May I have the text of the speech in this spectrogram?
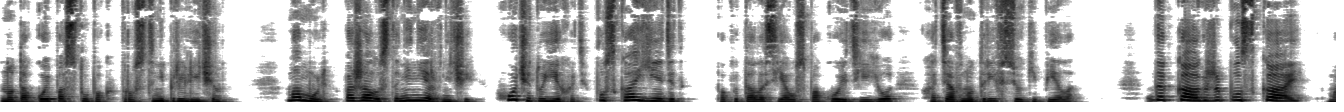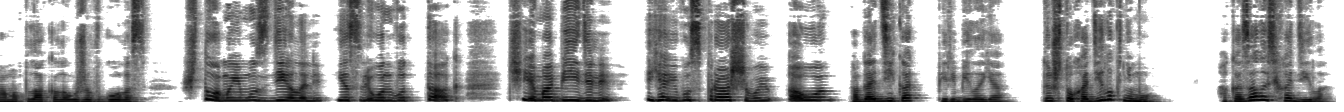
но такой поступок просто неприличен. «Мамуль, пожалуйста, не нервничай. Хочет уехать, пускай едет», — попыталась я успокоить ее, хотя внутри все кипело. «Да как же пускай!» — мама плакала уже в голос. Что мы ему сделали, если он вот так? Чем обидели? Я его спрашиваю, а он... Погоди-ка, перебила я. Ты что, ходила к нему? Оказалось, ходила.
